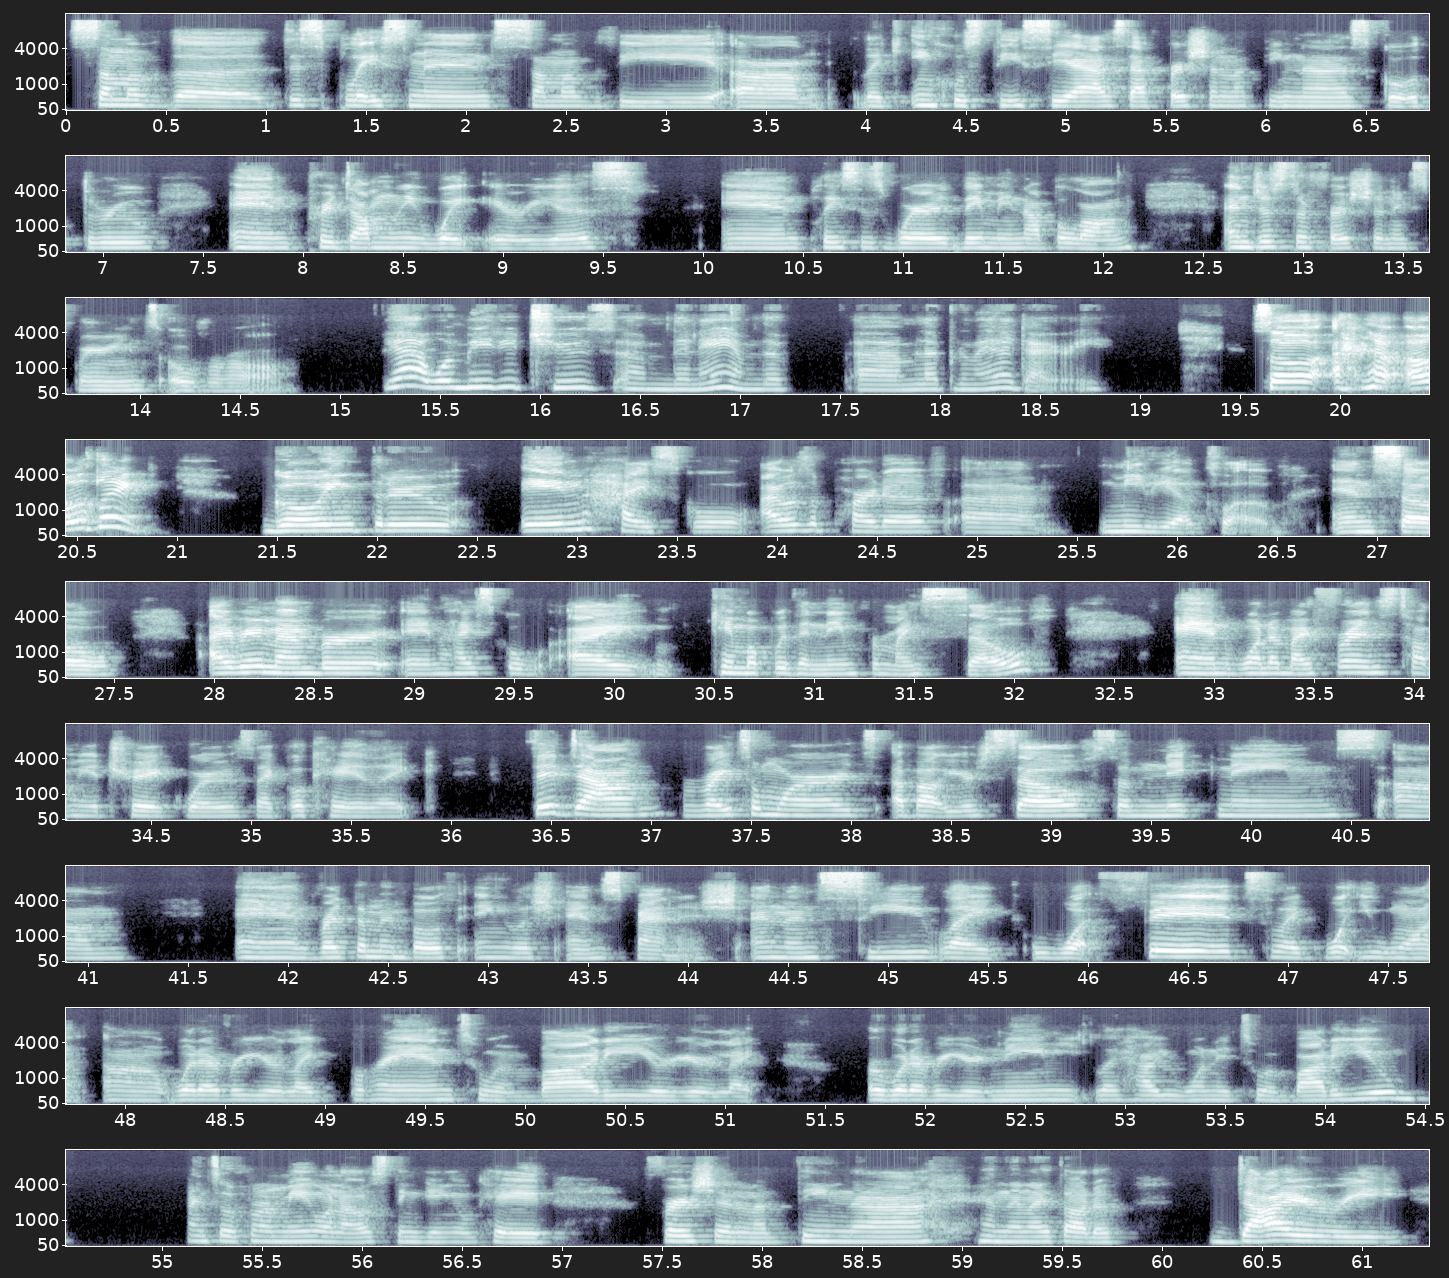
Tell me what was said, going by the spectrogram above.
some of the displacements, some of the um, like injusticias that first gen Latinas go through in predominantly white areas and places where they may not belong, and just the first gen experience overall. Yeah, what made you choose um, the name, the um, La Primera Diary? So I was like going through in high school, I was a part of a media club. And so I remember in high school, I came up with a name for myself. And one of my friends taught me a trick where it was like, okay, like sit down, write some words about yourself, some nicknames, um, and write them in both English and Spanish, and then see like what fits, like what you want, uh, whatever your like brand to embody or your like or whatever your name, like how you wanted to embody you. And so for me, when I was thinking, okay, first and Latina, and then I thought of diary,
